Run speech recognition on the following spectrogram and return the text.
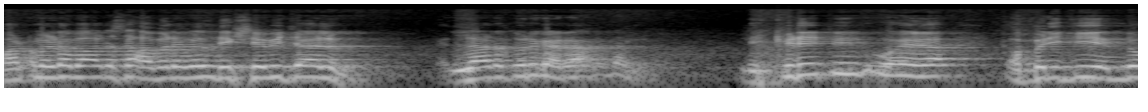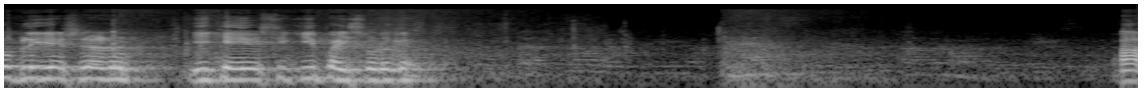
പണമിടപാട് സ്ഥാപനങ്ങളിൽ നിക്ഷേപിച്ചാലും എല്ലായിടത്തും ഒരു കരാറുണ്ടല്ലോ. ലിക്വിഡേറ്റ് ചെയ്ത് പോയ കമ്പനിക്ക് എന്ത് ഒബ്ലിഗേഷനാണ് ഈ കെ എഫ് സിക്ക് പൈസ കൊടുക്കാൻ? ആ.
